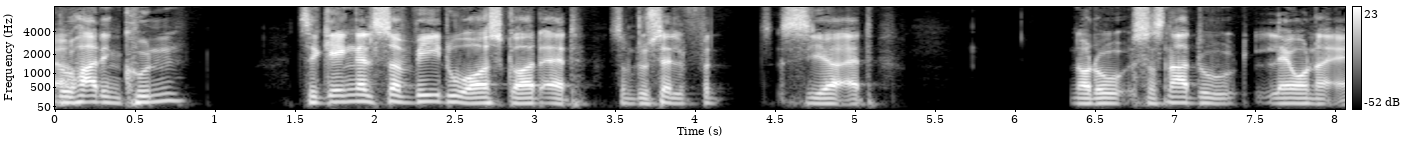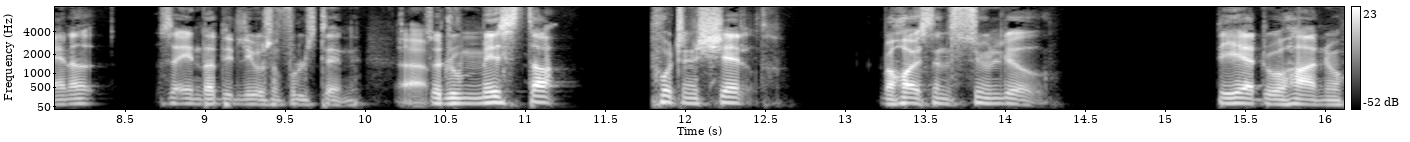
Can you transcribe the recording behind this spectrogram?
ja. du har din kunde. Til gengæld så ved du også godt, at, som du selv for, siger, at når du, så snart du laver noget andet, så ændrer dit liv så fuldstændig. Ja. Så du mister potentielt, med højst sandsynlighed, det her, du har nu.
